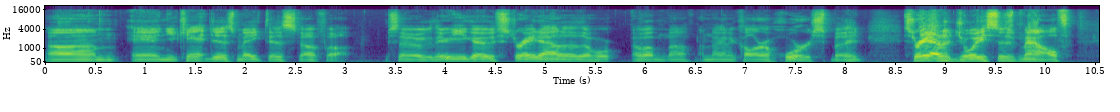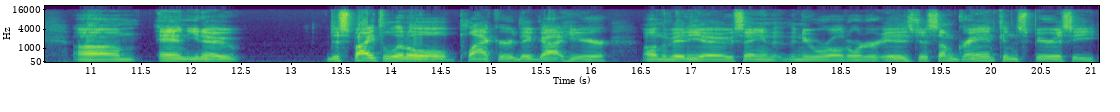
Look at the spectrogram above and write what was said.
Um, and you can't just make this stuff up. So there you go, straight out of the oh, well, I'm not going to call her a horse, but straight out of Joyce's mouth. Um, and you know, despite the little placard they've got here on the video saying that the New World Order is just some grand conspiracy,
